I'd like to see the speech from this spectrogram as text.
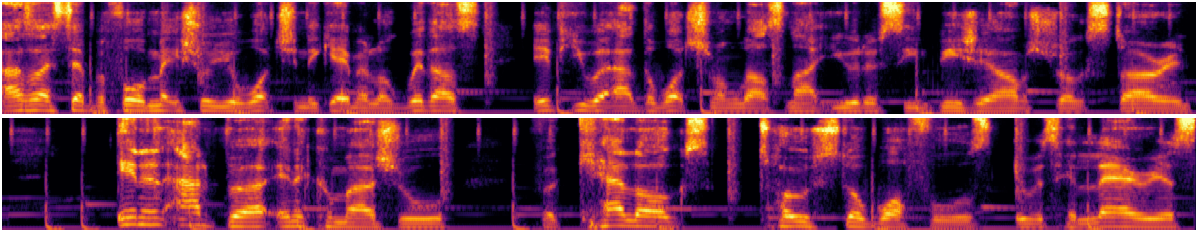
As I said before, make sure you're watching the game along with us. If you were at the watch along last night, you would have seen BJ Armstrong starring in an advert in a commercial for Kellogg's Toaster Waffles. It was hilarious.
